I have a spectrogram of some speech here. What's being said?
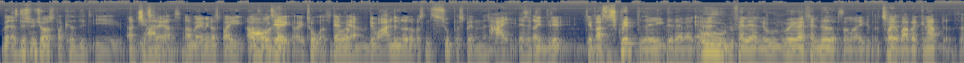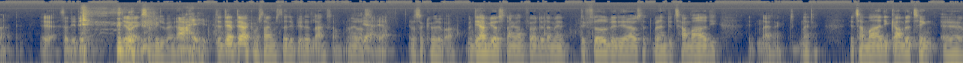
Men altså, det synes jeg også var kedeligt i, i Uncharted 3'eren. også. Nå, men jeg mener også bare i oh, okay. 3 og i 2. Altså, det, Ja, var, ja. det var aldrig noget, der var sådan super spændende. Nej, altså det, det, det, var så scriptet, ikke? Det der med, at Ja. uh, nu falder jeg, nu, nu er jeg i hvert fald ned og sådan noget, ikke? Nu tror jeg bare på knappet, så, Ja, så det er det. det var ikke så vild med. Nej. Det, der, der kan man snakke om et sted, det bliver lidt langsomt. Men ellers, Ja, ja. ellers så kører det bare. Men det har vi også snakket om før, det der med, det fede ved det er også, at hvordan det tager meget af de... Nej tak, nej tak. Det tager meget af de gamle ting øh,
